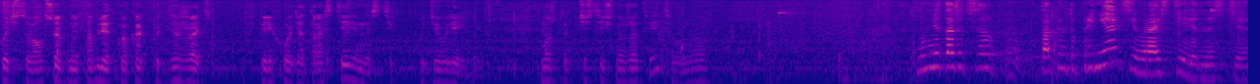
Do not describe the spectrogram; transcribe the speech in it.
Хочется волшебную таблетку, а как поддержать в переходе от растерянности к удивлению? Может, это частично уже ответила, но... Ну, мне кажется, каким-то принятием растерянности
